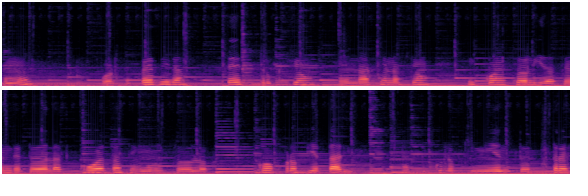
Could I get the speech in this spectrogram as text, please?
común por su pérdida, destrucción, enajenación y consolidación de todas las cuotas en un solo copropietario. Artículo 503.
